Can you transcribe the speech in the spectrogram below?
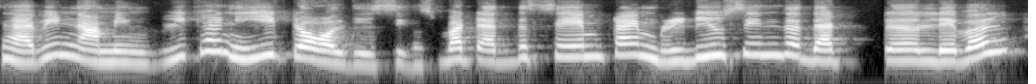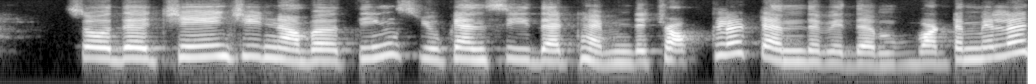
having, I mean, we can eat all these things, but at the same time, reducing the, that uh, level. So the change in our things, you can see that having the chocolate and the, with the watermelon,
